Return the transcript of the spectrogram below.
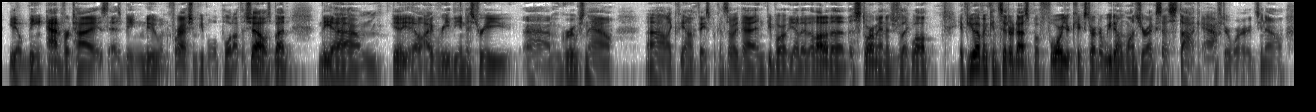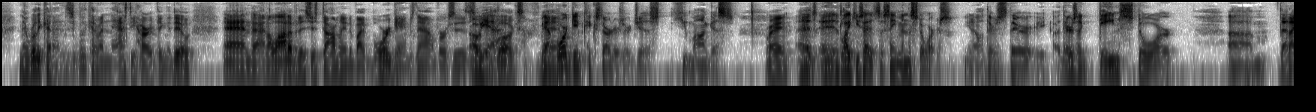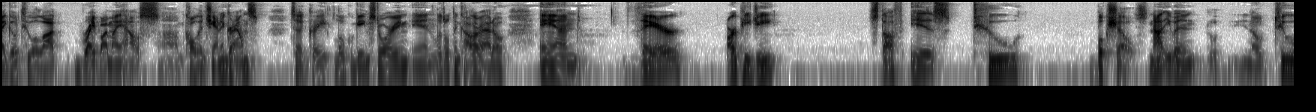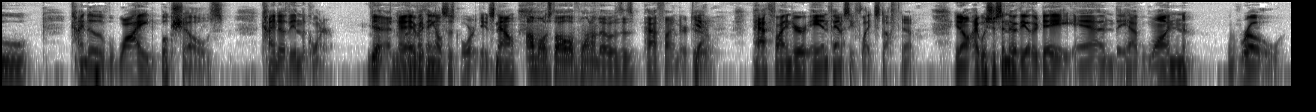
you know being advertised as being new and fresh and people will pull it off the shelves. But the um you know, you know i read the industry um, groups now uh, like you know on Facebook and stuff like that. And people are, yeah, a lot of the the store managers are like, well, if you haven't considered us before your Kickstarter, we don't want your excess stock afterwards, you know. And they're really kind of it's really kind of a nasty, hard thing to do. And uh, and a lot of it is just dominated by board games now versus Oh, yeah. books. Yeah. And- board game Kickstarters are just humongous. right? And it's, it's like you said, it's the same in the stores. You know, there's there there's a game store um, that I go to a lot right by my house um, called Enchanted Grounds. It's a great local game store in, in Littleton, Colorado, and their RPG stuff is two bookshelves, not even you know two kind of wide bookshelves, kind of in the corner. yeah, and and, like, Everything else is board games. Now, almost all of one of those is Pathfinder too. yeah, Pathfinder and Fantasy Flight stuff. Yeah. You know, I was just in there the other day, and they have one row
